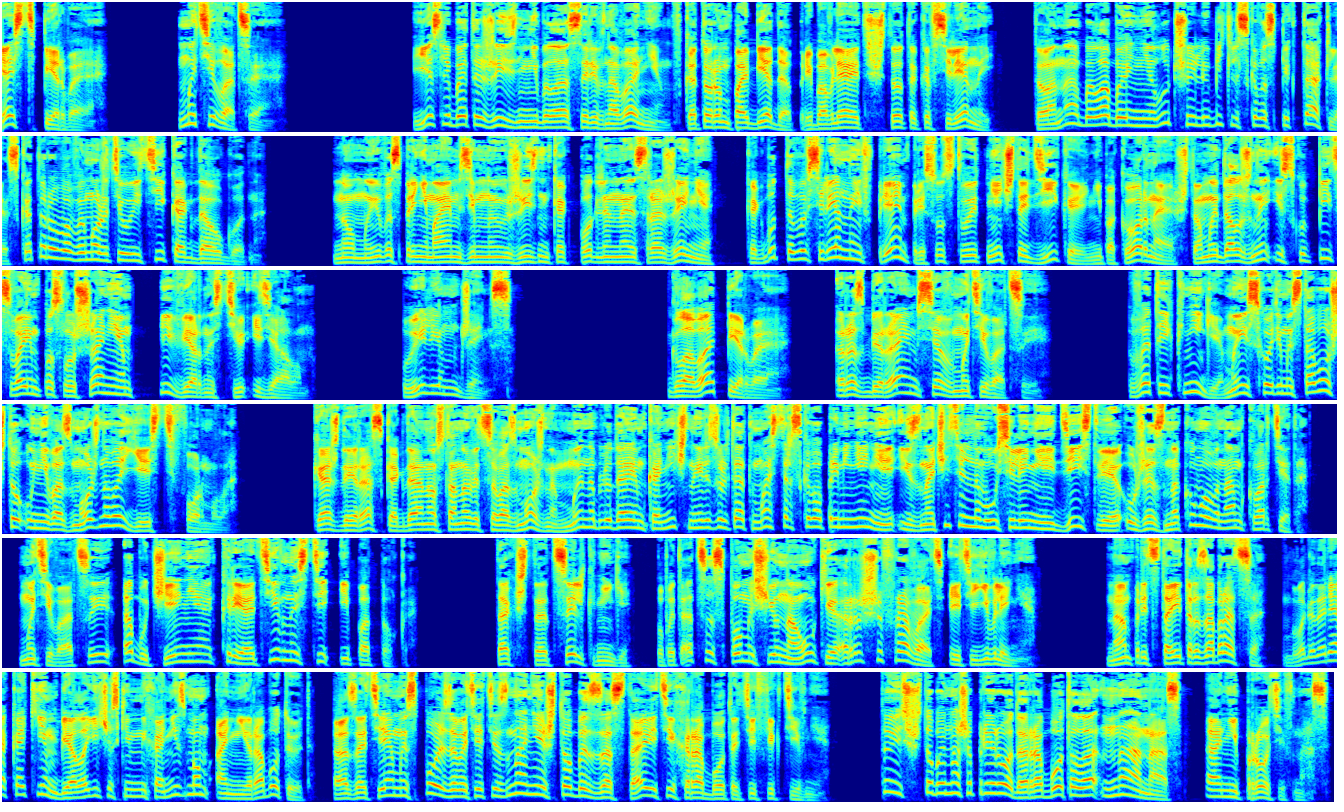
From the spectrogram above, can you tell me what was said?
Часть первая. Мотивация. Если бы эта жизнь не была соревнованием, в котором победа прибавляет что-то ко Вселенной, то она была бы не лучше любительского спектакля, с которого вы можете уйти когда угодно. Но мы воспринимаем земную жизнь как подлинное сражение, как будто во Вселенной впрямь присутствует нечто дикое, непокорное, что мы должны искупить своим послушанием и верностью идеалам. Уильям Джеймс Глава первая. Разбираемся в мотивации. В этой книге мы исходим из того, что у невозможного есть формула. Каждый раз, когда оно становится возможным, мы наблюдаем конечный результат мастерского применения и значительного усиления действия уже знакомого нам квартета — мотивации, обучения, креативности и потока. Так что цель книги — попытаться с помощью науки расшифровать эти явления. Нам предстоит разобраться, благодаря каким биологическим механизмам они работают, а затем использовать эти знания, чтобы заставить их работать эффективнее. То есть, чтобы наша природа работала на нас, а не против нас.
